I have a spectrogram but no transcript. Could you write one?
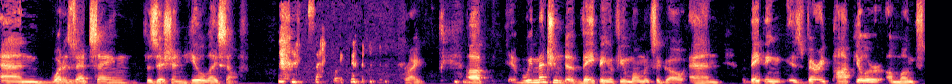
And what is that saying? Physician, heal thyself. exactly. right. Uh, we mentioned uh, vaping a few moments ago, and vaping is very popular amongst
